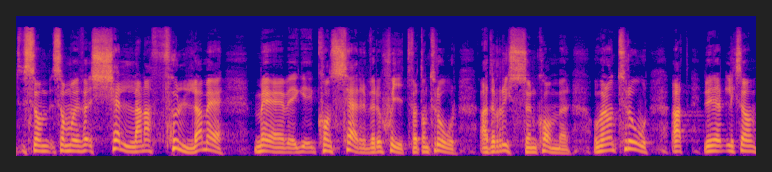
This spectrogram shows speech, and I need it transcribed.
som, som källarna fulla med, med konserver och skit för att de tror att ryssen kommer. Och men de tror att det liksom...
